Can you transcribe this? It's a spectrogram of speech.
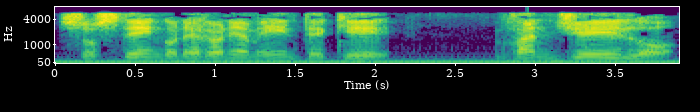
sostengono erroneamente che Vangelo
